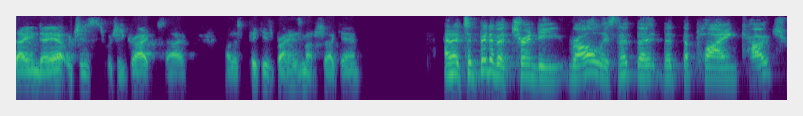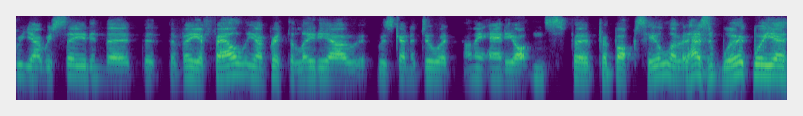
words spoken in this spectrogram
day in day out, which is which is great. So I'll just pick his brain as much as I can. And it's a bit of a trendy role, isn't it? The the, the playing coach. We you know, we see it in the, the, the VFL. You know, Brett Deledio was going to do it. I think Andy Ottens for, for Box Hill. It hasn't worked. Will you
